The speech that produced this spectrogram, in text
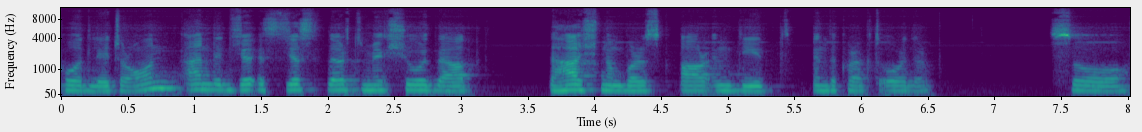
code later on. And it's just there to make sure that the hash numbers are indeed in the correct order. So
